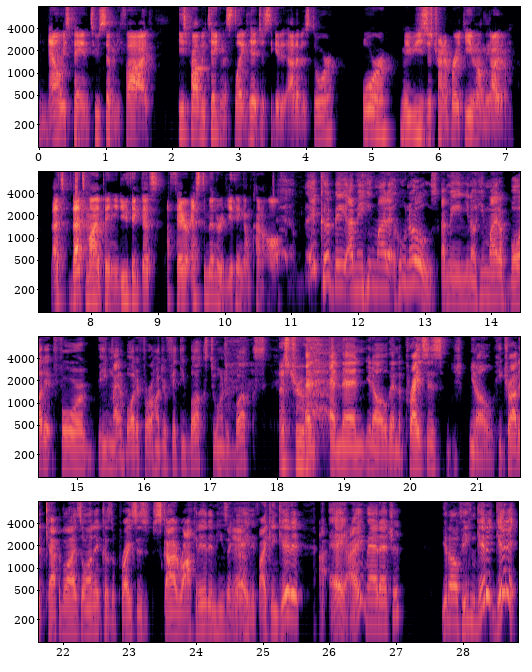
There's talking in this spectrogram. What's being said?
And now he's paying 275. He's probably taking a slight hit just to get it out of his door, or maybe he's just trying to break even on the item. That's that's my opinion. Do you think that's a fair estimate, or do you think I'm kind of off? It could be. I mean, he might have. Who knows? I mean, you know, he might have bought it for. He might have bought it for 150 bucks, 200 bucks, That's true. and and then you know, then the prices. You know, he tried to capitalize on it because the prices skyrocketed, and he's like, Yeah. "Hey, if I can get it, I, hey, I ain't mad at you. You know, if he can get it, get it.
